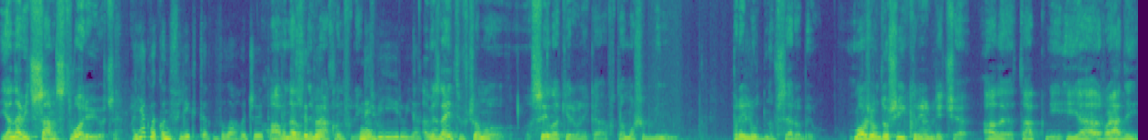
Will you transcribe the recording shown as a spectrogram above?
Я навіть сам створюю це. А як ви конфлікти влагоджуєте? А в в нас нема ситуації? конфліктів. Не вірю я. А ви знаєте, в чому сила керівника? В тому, щоб він прилюдно все робив. Може, в душі й кривляться, але так ні. І я радий,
